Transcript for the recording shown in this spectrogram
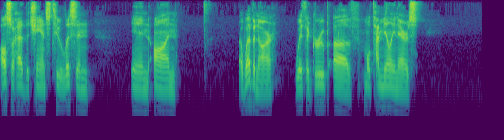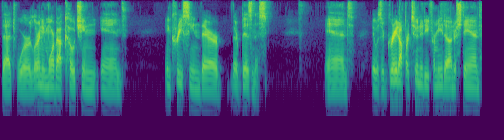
also had the chance to listen in on a webinar with a group of multimillionaires that were learning more about coaching and increasing their their business. And it was a great opportunity for me to understand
